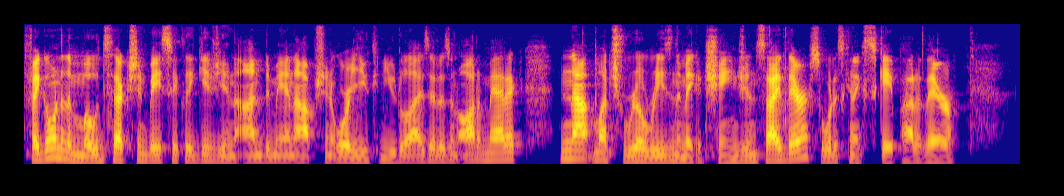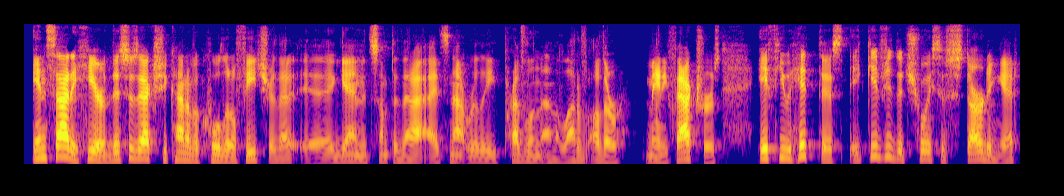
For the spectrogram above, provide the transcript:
If I go into the mode section, basically gives you an on-demand option, or you can utilize it as an automatic. Not much real reason to make a change inside there, so we're just gonna escape out of there. Inside of here, this is actually kind of a cool little feature that, eh, again, it's something that I, it's not really prevalent on a lot of other manufacturers. If you hit this, it gives you the choice of starting it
